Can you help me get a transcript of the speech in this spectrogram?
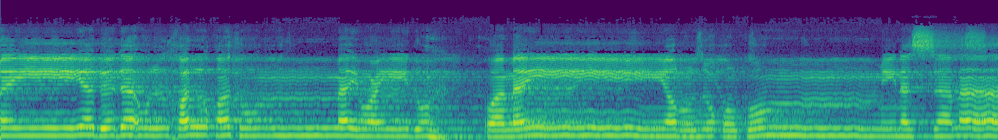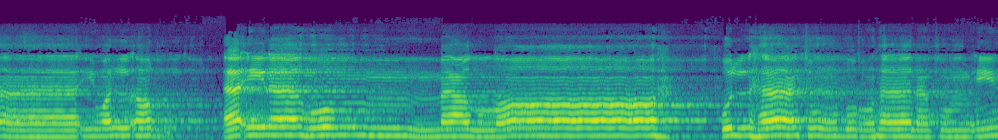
มัยยบดะอุลขลกทุมมยุอีดุฮ์ ومن يرزقكم من السماء والأرض أإله مع الله قل هاتوا برهانكم إن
